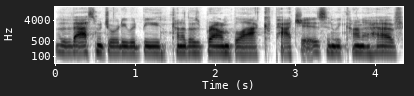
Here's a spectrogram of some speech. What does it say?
the vast majority would be kind of those brown black patches. And we kind of have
